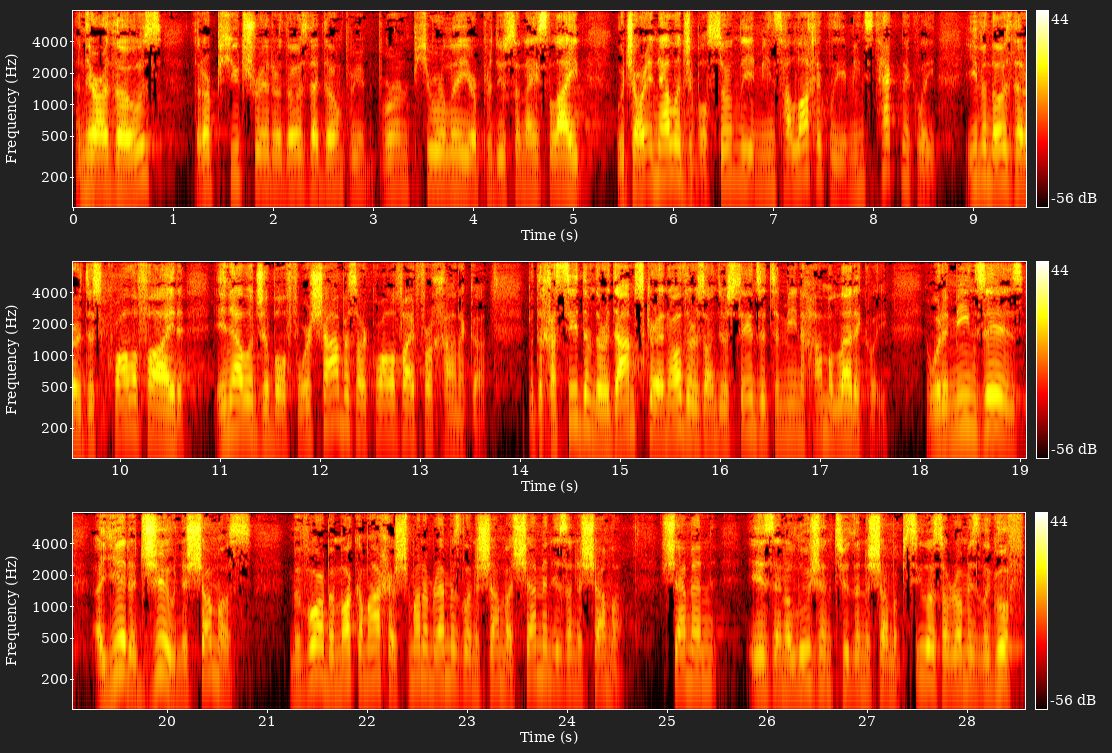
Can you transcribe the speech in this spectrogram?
And there are those that are putrid or those that don't burn purely or produce a nice light, which are ineligible. Certainly it means halachically, it means technically. Even those that are disqualified, ineligible for Shabbos are qualified for Hanukkah. But the Hasidim, the Radomsker, and others understands it to mean homiletically. And what it means is a yid, a Jew, neshamos, mevor b'makam acher, shmanim remez neshama. Shemen is a neshama. Shemen is an allusion to the neshama. Psilos arom is leguf,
